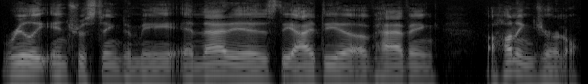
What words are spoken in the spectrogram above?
really interesting to me and that is the idea of having a hunting journal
